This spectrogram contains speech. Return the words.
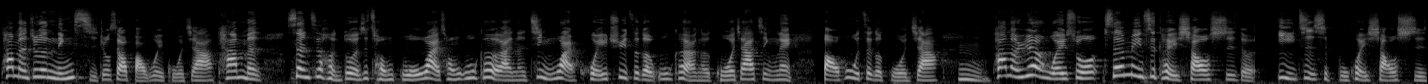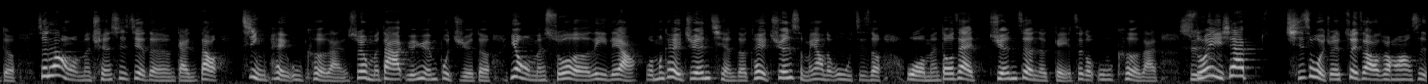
他们就是宁死就是要保卫国家。他们甚至很多人是从国外，从乌克兰的境外回去这个乌克兰的国家境内保护这个国家。嗯，他们认为说生命是可以消失的。意志是不会消失的，这让我们全世界的人感到敬佩乌克兰。所以，我们大家源源不绝的用我们所有的力量，我们可以捐钱的，可以捐什么样的物资的，我们都在捐赠的给这个乌克兰。所以现在，其实我觉得最糟的状况是，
